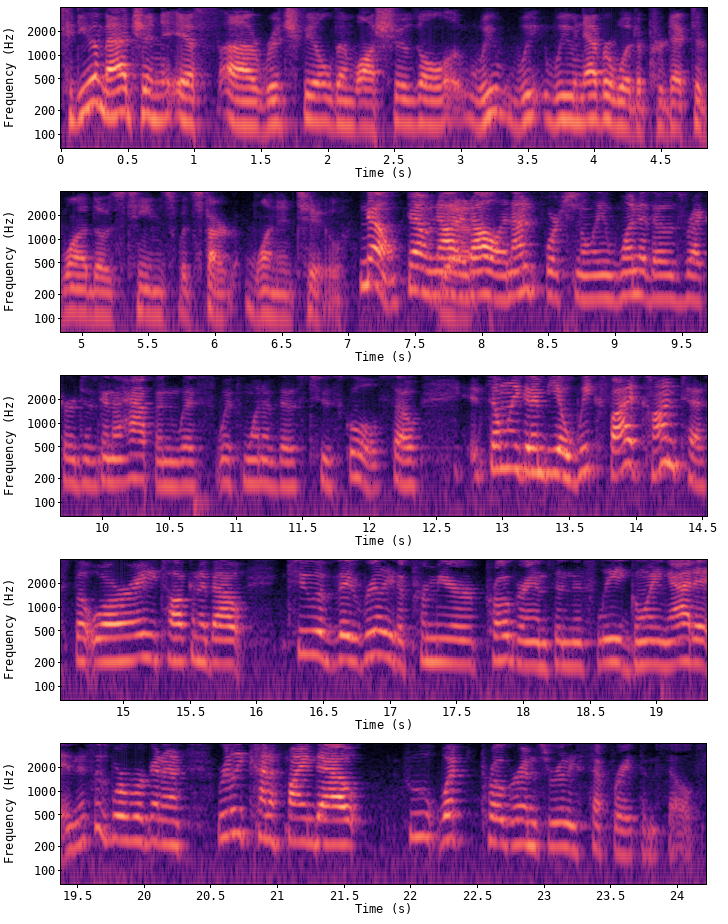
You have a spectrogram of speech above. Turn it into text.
could you imagine if uh, Ridgefield and Washougal, we, we, we never would have predicted one of those teams would start one and two. No, no, not yeah. at all. And unfortunately, one of those records is going to happen with, with one of those two schools. So it's only going to be a week five contest, but we're already talking about two of the really the premier programs in this league going at it. And this is where we're going to really kind of find out who what programs really separate themselves.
